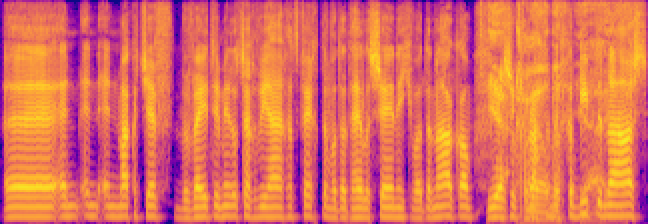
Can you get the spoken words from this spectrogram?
Eh, en, en, en Makachev, we weten inmiddels tegen wie hij gaat vechten. Want dat hele scènetje wat daarna kwam. Ja, was ook prachtig met. Khabib Ja, ernaast.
